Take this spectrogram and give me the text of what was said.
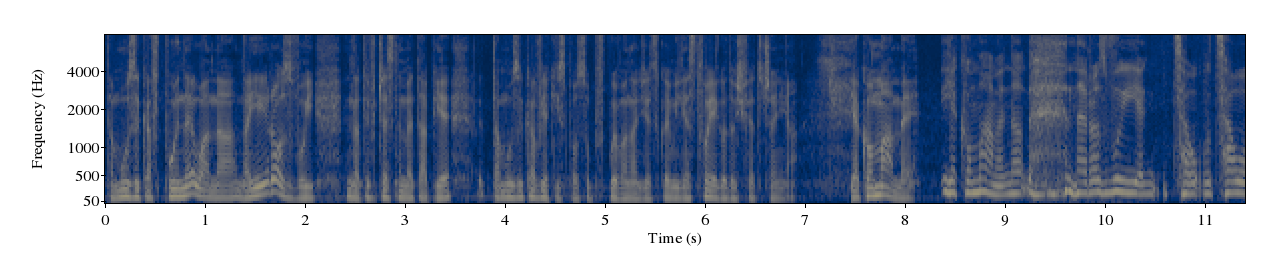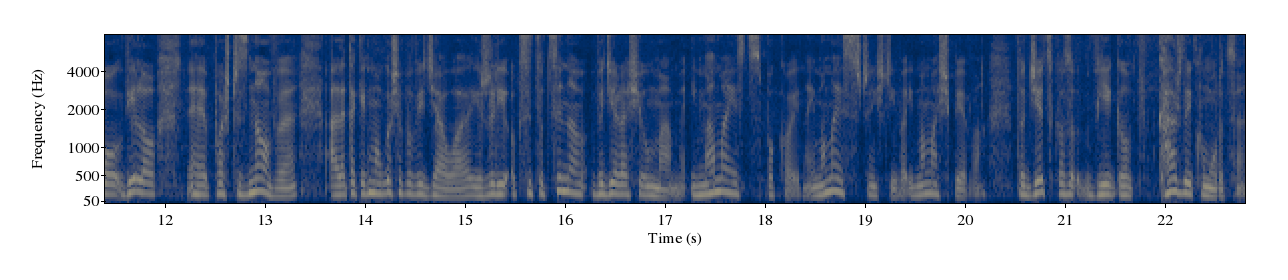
ta muzyka wpłynęła na, na jej rozwój na tym wczesnym etapie. Ta muzyka w jaki sposób wpływa na dziecko? Emilia, z twojego doświadczenia, jako mamy. Jako mamy, no, na rozwój jak cał, cało wielopłaszczyznowy, ale tak jak Małgosia powiedziała, jeżeli oksytocyna wydziela się u mamy i mama jest spokojna, i mama jest szczęśliwa, i mama śpiewa, to dziecko w jego, w każdej komórce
